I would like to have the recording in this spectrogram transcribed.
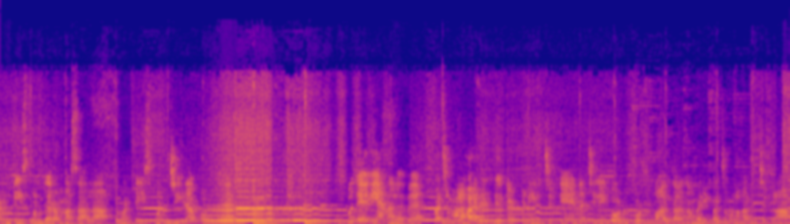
one teaspoon garam masala one teaspoon jeera powder உப்பு தேவையான அளவு. பச்சை மிளகா ரெண்டு கட் பண்ணி வச்சுருக்கேன். ஏன்னா சில்லி பவுடர் போட்டிருக்கோம். அதுக்கு தகுந்த மாதிரி பச்சை மிளகா வச்சுக்கலாம்.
